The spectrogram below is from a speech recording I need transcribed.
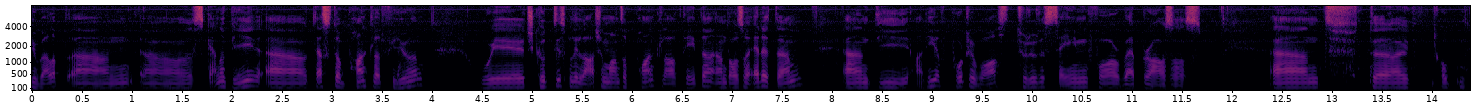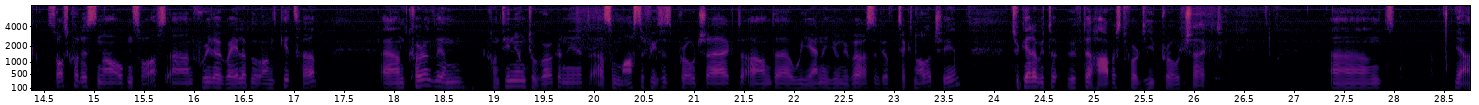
developed um, uh, a desktop point cloud viewer which could display large amounts of point cloud data and also edit them. And the idea of Potree was to do the same for web browsers. And the source code is now open source and freely available on GitHub. And currently I'm continuing to work on it as a master thesis project on the Vienna University of Technology, together with the, with the Harvest4D project. And yeah,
